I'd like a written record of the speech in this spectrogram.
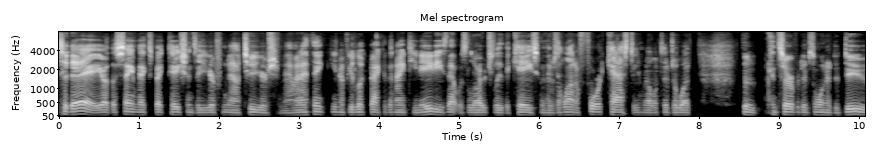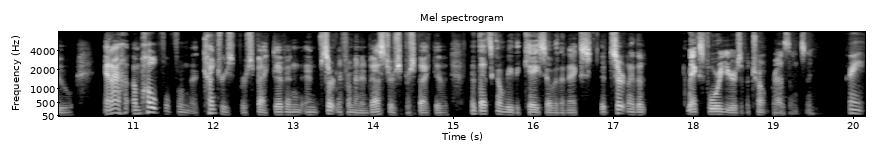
today are the same expectations a year from now, two years from now. And I think you know if you look back at the 1980s, that was largely the case. I mean, there was a lot of forecasting relative to what the conservatives wanted to do. And I, am hopeful from the country's perspective, and, and certainly from an investor's perspective, that that's going to be the case over the next, certainly the next four years of a Trump presidency. Great.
